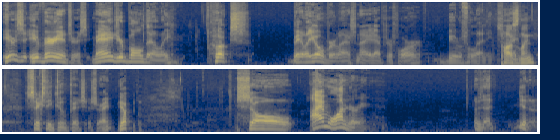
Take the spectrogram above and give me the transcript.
Here's here, very interesting. Manager Baldelli hooks Bailey Ober last night after four beautiful innings. right? Puzzling. 62 pitches, right? Yep. So I'm wondering, that, you know,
